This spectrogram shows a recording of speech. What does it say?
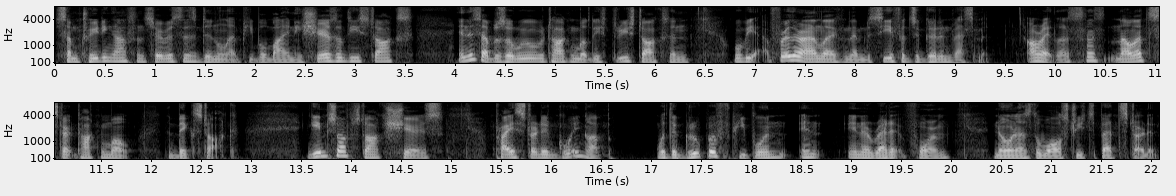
Some trading apps and services didn't let people buy any shares of these stocks. In this episode, we will be talking about these three stocks and we'll be further analyzing them to see if it's a good investment. All right, let's, let's now let's start talking about the big stock. GameStop stock shares price started going up with a group of people in, in, in a Reddit forum known as the Wall Street Bets started.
